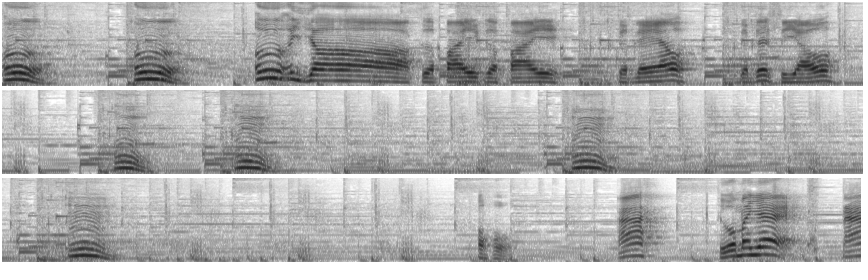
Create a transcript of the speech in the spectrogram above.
เออเออเออไอ้ยาเกือบไปเกือบไป เกือบแล้ว เกือบได้เสียว อืมอืมอืมอืม โอ้โห อะ ถือว่าไม่แย่ นะ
